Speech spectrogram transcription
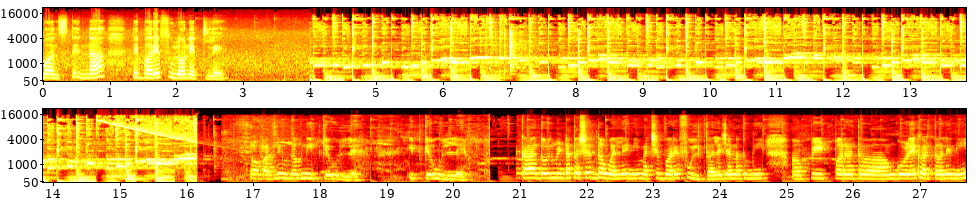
बन्स तेन्ना ते बरे फुलोवन येतले. टोपातले उदक न्ही इतके उरले इतके उरले. एका दोन मिनटां तशेंच दवरले न्ही मातशें बरें फुलतले. जेन्ना तुमी पीठ परत गोळे करतले न्ही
